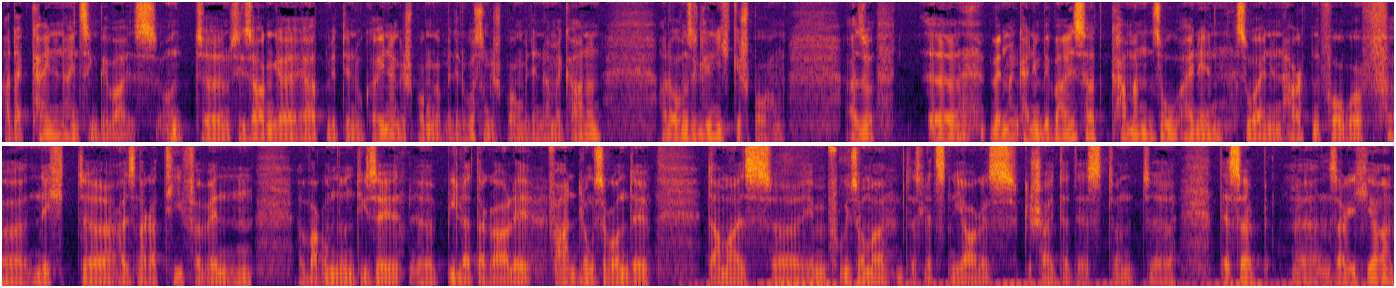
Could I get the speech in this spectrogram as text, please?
hat er keinen einzigen Beweis. Und äh, Sie sagen ja, er hat mit den Ukrainern gesprochen, hat mit den Russen gesprochen, mit den Amerikanern, hat er offensichtlich nicht gesprochen. Also äh, wenn man keinen Beweis hat, kann man so einen, so einen harten Vorwurf äh, nicht äh, als Narrativ verwenden, warum nun diese äh, bilaterale Verhandlungsrunde damals äh, im Frühsommer des letzten Jahres gescheitert ist. Und äh, deshalb sage ich ja,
